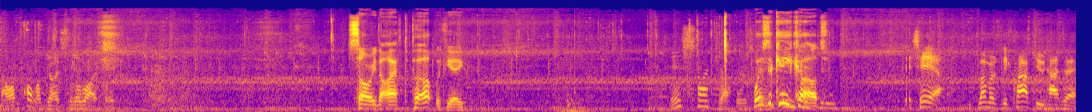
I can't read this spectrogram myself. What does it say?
Now apologise to the rifle. Sorry that I have to put up with you. This sniper rifle. Where's the going key card? It's here. Remember, the crab dude has it.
